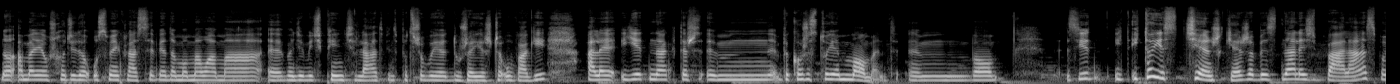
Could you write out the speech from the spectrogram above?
No Amelia już chodzi do ósmej klasy, wiadomo, mała ma, y, będzie mieć 5 lat, więc potrzebuje dużej jeszcze uwagi, ale jednak też ym, wykorzystuję moment, ym, bo jed... I, I to jest ciężkie, żeby znaleźć balans. Bo,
